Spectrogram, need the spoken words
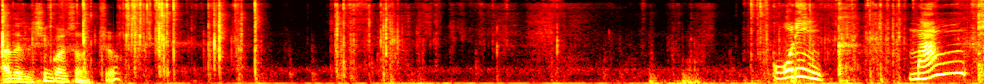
아들 신고할 순 없죠. 오링크, 망키,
